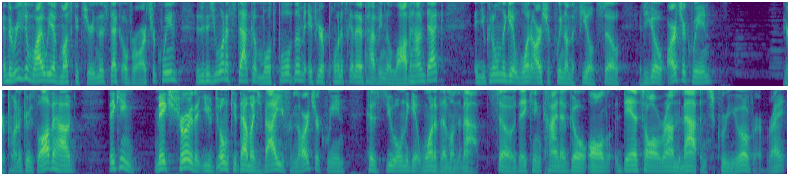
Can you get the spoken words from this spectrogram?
And the reason why we have Musketeer in this deck over Archer Queen is because you want to stack up multiple of them if your opponent's going to end up having a Lava Hound deck and you can only get one Archer Queen on the field. So if you go Archer Queen, your opponent goes Lava Hound, they can make sure that you don't get that much value from the Archer Queen because you only get one of them on the map. So they can kind of go all dance all around the map and screw you over, right?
